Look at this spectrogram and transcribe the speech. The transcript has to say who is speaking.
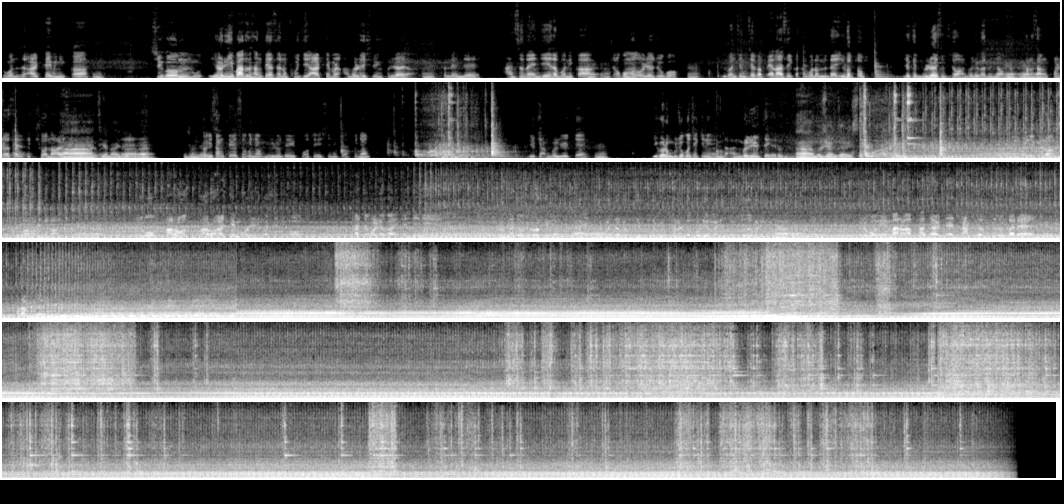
Speaker 1: 이건 이제 RPM이니까
Speaker 2: 네.
Speaker 1: 지금 열이 받은 상태에서는 굳이 RPM을 안 올려도 시동이 걸려요.
Speaker 2: 네.
Speaker 1: 근데 이제 안 쓰던 엔진이다 보니까
Speaker 2: 네, 네.
Speaker 1: 조금은 올려주고
Speaker 2: 네.
Speaker 1: 이건 지금 제가 빼놨으니까 상관없는데 이것도 이렇게 눌려있으면 시동 안 걸리거든요.
Speaker 2: 네, 네,
Speaker 1: 항상 돌려서 이렇게 튀어나와야
Speaker 2: 아, 튀어나와야 되고. 네. 우선
Speaker 1: 그러니까 이 상태에서 그냥 연료돼 있고 돼 있으니까 그냥 이렇게 안 걸릴 때
Speaker 2: 네.
Speaker 1: 이거는 무조건 제끼는 게 아닙니다. 안 걸릴 때 들면
Speaker 2: 아, 무슨 이제 알겠어요.
Speaker 1: 안 걸리면은 바로 빼라. 그리고 바로 바로 RPM 올리는 것이 아니고 살짝 올려가 엔진이 정상적으로 이렇게 돼요. 드브드브드브 하는데 올리면 좀 뜯어버리니까. 그리고 웬만하면 파스할 때 짝좀 쓰는 간에 프랑스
